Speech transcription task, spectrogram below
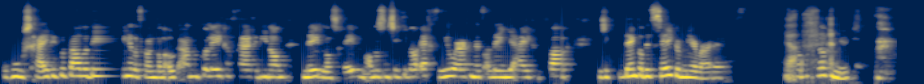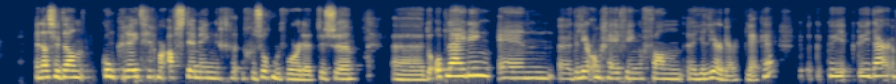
hoe scheid ik bepaalde dingen? Dat kan ik dan ook aan een collega vragen die dan Nederlands geeft. En anders dan zit je wel echt heel erg met alleen je eigen vak. Dus ik denk dat dit zeker meerwaarde heeft. Ja. En, en als er dan concreet zeg maar, afstemming gezocht moet worden tussen uh, de opleiding en uh, de leeromgeving van uh, je leerwerkplekken, kun je, kun je daar een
